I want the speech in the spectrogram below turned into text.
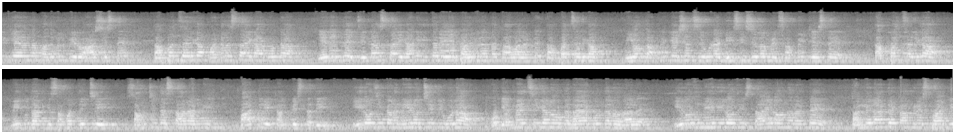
ఇంకేదన్నా పదవులు మీరు ఆశిస్తే తప్పనిసరిగా మండల స్థాయి కాకుండా ఏదైతే జిల్లా స్థాయి కానీ ఇతర ఏ పదవులన్నా కావాలంటే తప్పనిసరిగా మీ యొక్క అప్లికేషన్స్ కూడా డీసీసీలో మీరు సబ్మిట్ చేస్తే తప్పనిసరిగా మీకు దానికి సంబంధించి సముచిత స్థానాన్ని పార్టీ కల్పిస్తుంది. ఈ రోజు ఇక్కడ నేను వచ్చింది కూడా ఒక ఎమ్మెల్సీగాను ఒక నాయకుడిగాను రాలే. ఈ రోజు నేను ఈ రోజు ఈ స్థాయిలో ఉన్నానంటే తల్లి లాంటి కాంగ్రెస్ పార్టీ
